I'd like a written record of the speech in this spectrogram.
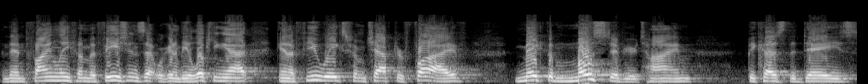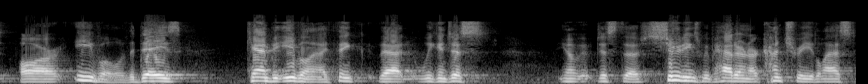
And then finally, from Ephesians, that we're going to be looking at in a few weeks from chapter 5, make the most of your time because the days are evil, or the days can be evil. And I think that we can just, you know, just the shootings we've had in our country the last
